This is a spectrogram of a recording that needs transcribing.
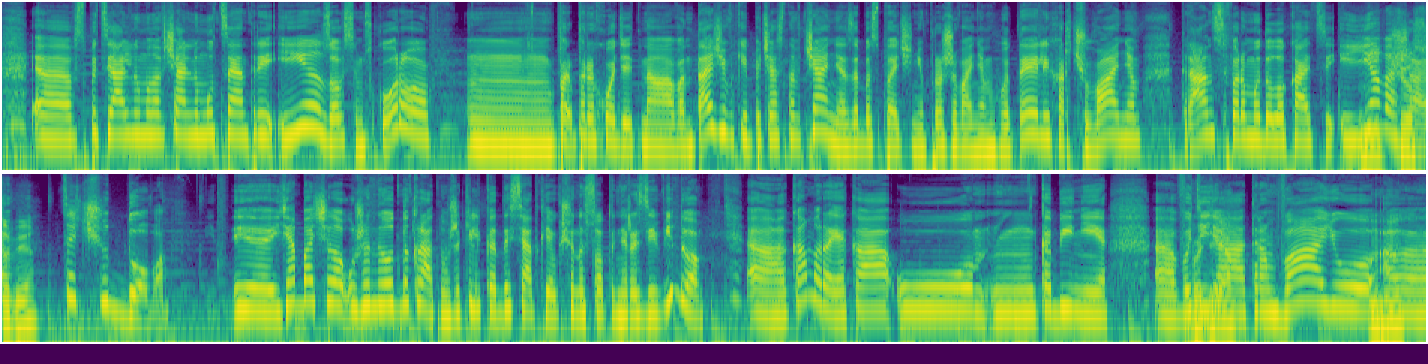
в спеціальному навчальному центрі, і зовсім скоро. м, пер- Переходять на вантажівки під час навчання, забезпечені проживанням в готелі, харчуванням, трансферами до локації. І я Нічого вважаю, собі. це чудово. Я бачила уже неоднократно, вже кілька десятків, якщо не сотень разів відео. е, Камера, яка у кабіні е, водія, Водія. трамваю е,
